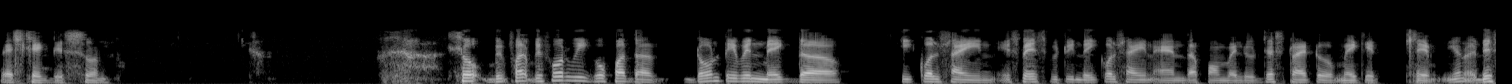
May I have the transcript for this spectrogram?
Let's check this soon. So before before we go further, don't even make the equal sign space between the equal sign and the form value. Just try to make it same. You know, this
